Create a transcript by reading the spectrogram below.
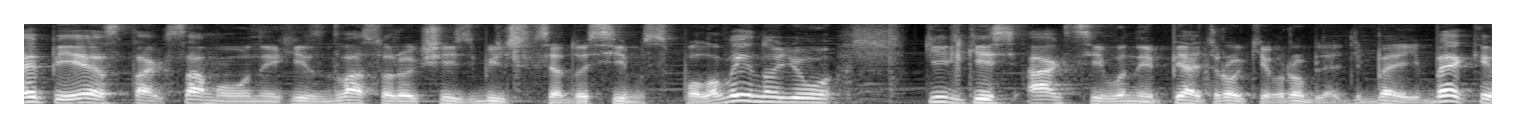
EPS так само у них із 2,46 збільшився до 7,5. Кількість акцій вони 5 років роблять бейбеки,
